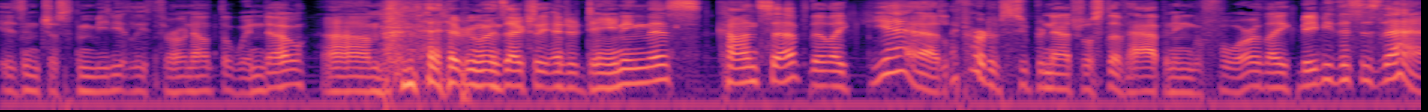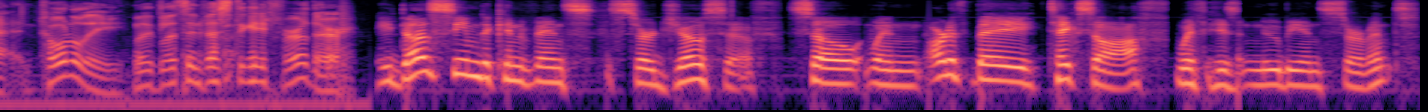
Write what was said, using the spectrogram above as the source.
isn't just immediately thrown out the window, um, that everyone's actually entertaining this concept. They're like, yeah, I've heard of supernatural stuff happening before. Like, maybe this is that. Totally. Like, let's investigate further. He does seem to convince Sir Joseph. So when Ardath Bey takes off with his Nubian servant,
